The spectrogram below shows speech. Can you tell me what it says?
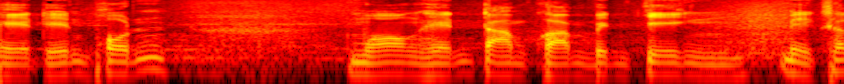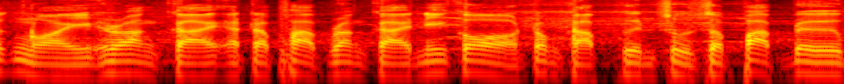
เหตุเห็นผล มองเห็นตามความเป็นจริง อีกสักหน่อยร่างกายอัตภาพร่างกายนี้ก็ต้องกลับคืนสู่สภาพเดิม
